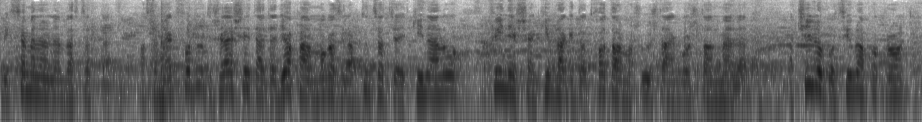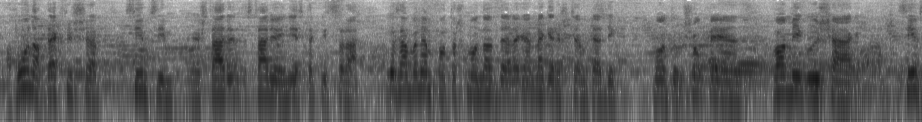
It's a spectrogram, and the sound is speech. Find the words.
míg szem elől nem vesztette. Aztán megfordult és elsétált egy japán magazinok tucatjait kínáló, fényesen kivilágított hatalmas újságos mellett. A csillogó címlapokról a hónap legfrissebb címcím sztár, sztárjai néztek vissza rá. Igazából nem fontos mondat, de legalább megerősítem, amit eddig mondtuk sok helyen. Van még újság, eh,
